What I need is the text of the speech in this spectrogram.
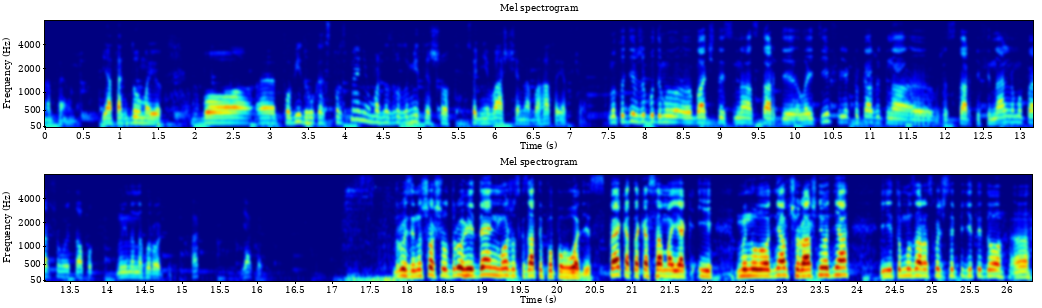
напевне. Я так думаю, бо е, по відгуках спортсменів можна зрозуміти, що сьогодні важче набагато, як вчора. Ну тоді вже будемо е, бачитись на старті лайтів, як то кажуть, на е, вже старті фінальному першому етапу, ну і на нагородженні. Так? Дякую. Друзі, ну що ж, у другий день можу сказати по погоді. Спека така сама, як і минулого дня, вчорашнього дня. І тому зараз хочеться підійти до е,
